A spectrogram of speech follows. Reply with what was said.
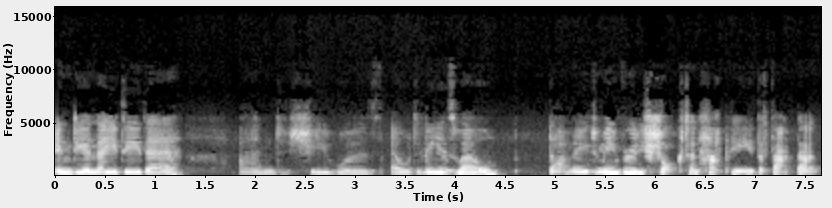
Indian lady there, and she was elderly as well. That made me really shocked and happy. The fact that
